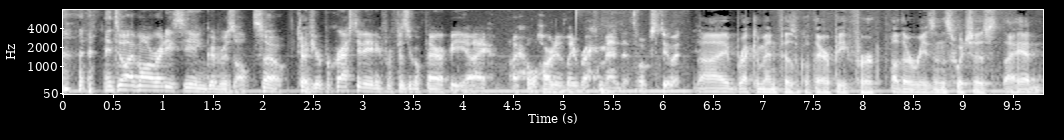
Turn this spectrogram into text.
and so I'm already seeing good results. So if you're procrastinating for physical therapy, I, I wholeheartedly recommend that folks do it. I recommend physical therapy for other reasons, which is I had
